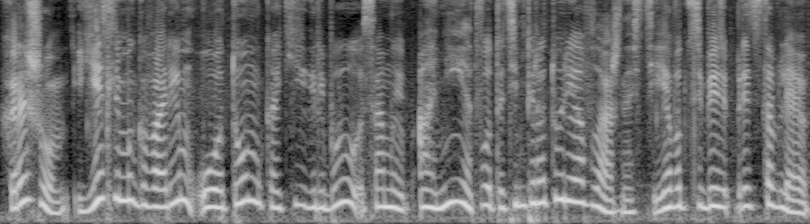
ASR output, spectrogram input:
Хорошо, если мы говорим о том, какие грибы самые... А, нет, вот о температуре и о влажности. Я вот себе представляю,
